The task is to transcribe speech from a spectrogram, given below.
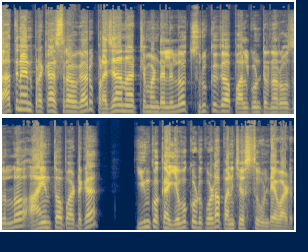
తాతినేని ప్రకాశ్రావు గారు ప్రజానాట్య మండలిలో చురుకుగా పాల్గొంటున్న రోజుల్లో ఆయనతో పాటుగా ఇంకొక యువకుడు కూడా పనిచేస్తూ ఉండేవాడు.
